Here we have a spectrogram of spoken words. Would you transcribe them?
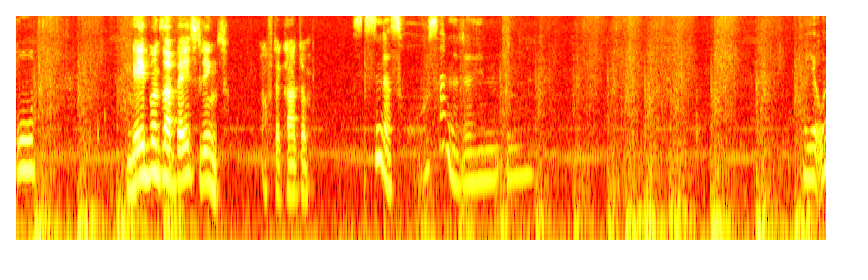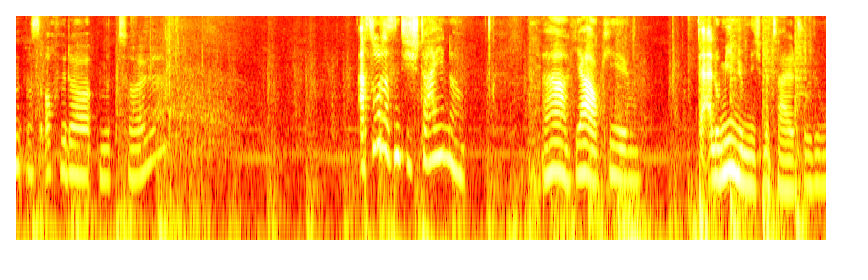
grob. Neben unserer Base links auf der Karte. Was ist denn das Rosane da hinten? Hier unten ist auch wieder Metall. Ach so, das sind die Steine. Ah, ja, okay. Der Aluminium, nicht Metall, Entschuldigung.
